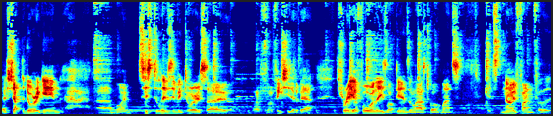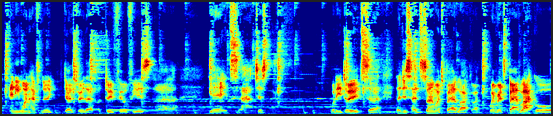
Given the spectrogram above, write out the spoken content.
They've shut the door again. Uh, my sister lives in Victoria, so I, I think she's had about three or four of these lockdowns in the last twelve months it's no fun for anyone having to go through that. I do feel for you. Uh, yeah, it's uh, just what do you do? It's uh, they just had so much bad luck. I, whether it's bad luck or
